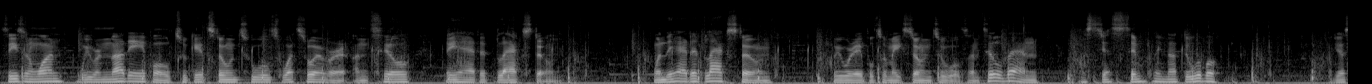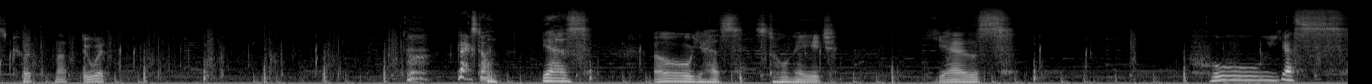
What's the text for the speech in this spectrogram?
Season 1, we were not able to get stone tools whatsoever until they added blackstone. When they added blackstone, we were able to make stone tools. Until then, it was just simply not doable. We just could not do it. Blackstone! Yes! Oh yes, Stone Age. Yes. Oh yes!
